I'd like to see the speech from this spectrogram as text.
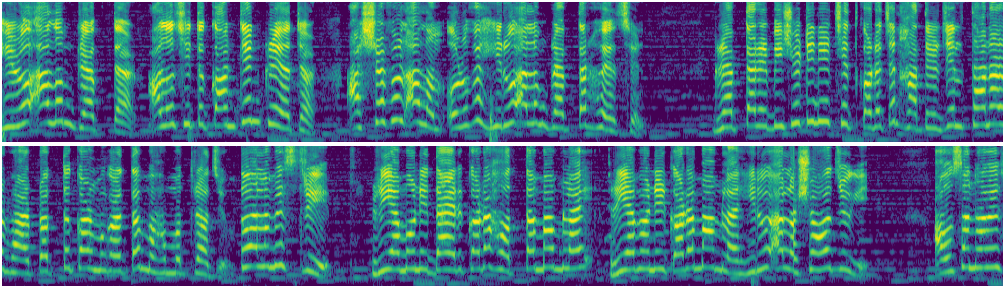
হিরো আলম গ্রেপ্তার, আলোচিত কন্টেন্ট ক্রিয়েটর আশরাফুল আলম ওরফে হিরো আলম গ্রেপ্তার হয়েছেন। গ্রেপ্তারের বিষয়টি নিশ্চিত করেছেন হাতির জেল থানার ভারপ্রাপ্ত কর্মকর্তা মোহাম্মদ রাজু। আলমের স্ত্রী রিয়ামণির দায়ের করা হত্যা মামলায় রিয়ামণির করা মামলায় হিরো আলম সহযোগী। আহসান হাবিব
